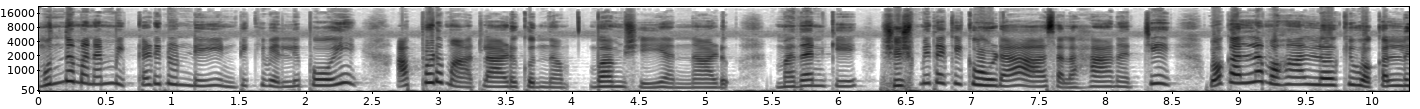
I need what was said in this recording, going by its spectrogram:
ముందు మనం ఇక్కడి నుండి ఇంటికి వెళ్ళిపోయి అప్పుడు మాట్లాడుకుందాం వంశీ అన్నాడు. మదన్కి సుష్మితకి కూడా ఆ సలహా నచ్చి ఒకళ్ళ మొహాల్లోకి ఒకళ్ళు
